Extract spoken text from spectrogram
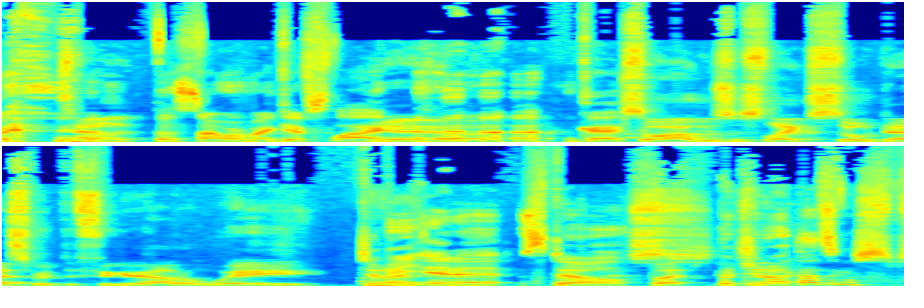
talent. That's not where my gifts lie. Yeah. Okay. So I was just like so desperate to figure out a way to be I- in it still but but you know what that's so exactly.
